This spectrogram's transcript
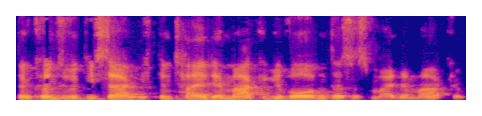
dann können sie wirklich sagen, ich bin Teil der Marke geworden, das ist meine Marke.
